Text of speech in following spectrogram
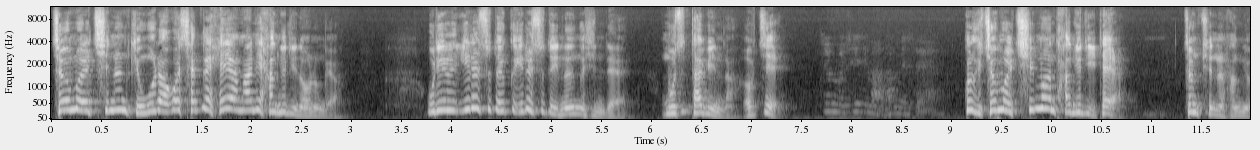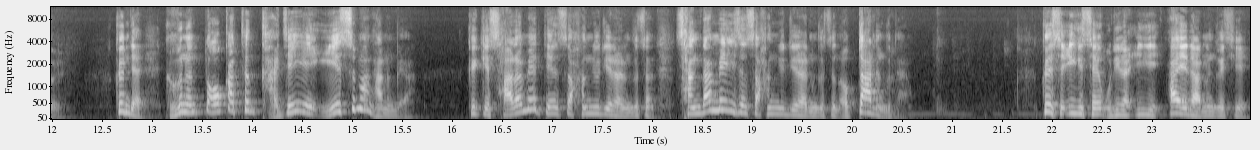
점을 치는 경우라고 생각해야만이 확률이 나오는 거야. 우리는 이럴 수도 있고 이럴 수도 있는 것인데 무슨 답이 있나? 없지. 점을 치지 말라면서요. 그렇게 점을 치면 확률이 돼. 점 치는 확률. 그런데 그거는 똑같은 가제에 의해서만 하는 거야. 그렇게 사람에 대해서 확률이라는 것은 상담에 있어서 확률이라는 것은 없다는 거다. 그래서 이것에 우리가 이 아이라는 것이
